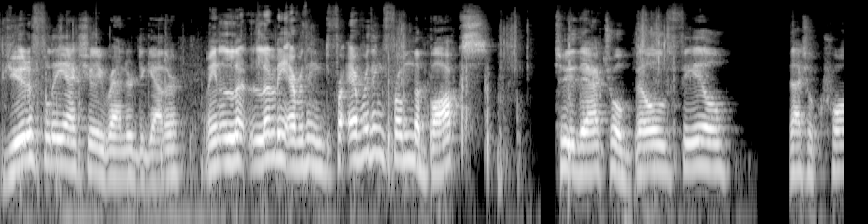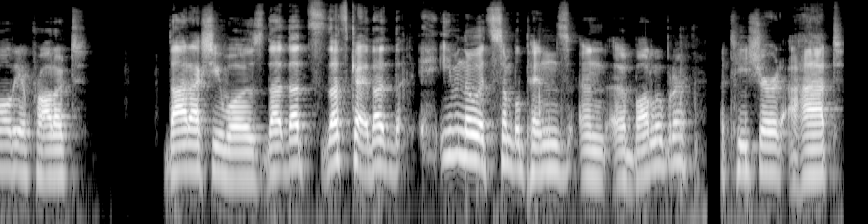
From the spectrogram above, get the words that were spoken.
beautifully actually rendered together. I mean, li- literally everything for everything from the box to the actual build feel, the actual quality of product. That actually was that. That's that's kind of, that. Even though it's simple pins and a bottle opener, a T-shirt, a hat,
